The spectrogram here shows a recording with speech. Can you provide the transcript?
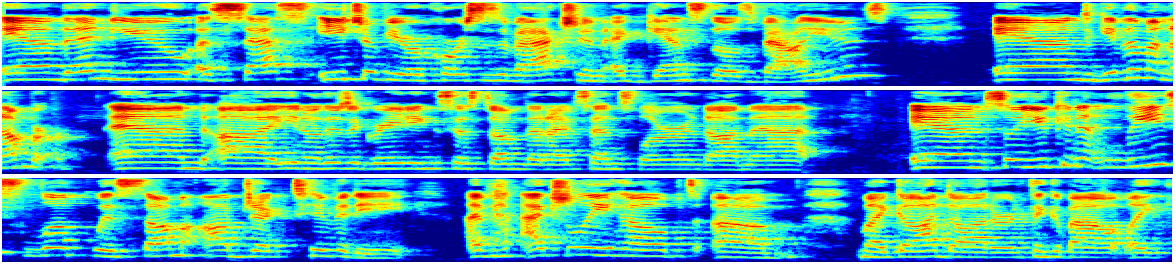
And then you assess each of your courses of action against those values and give them a number. And, uh, you know, there's a grading system that I've since learned on that. And so you can at least look with some objectivity I've actually helped um, my goddaughter think about like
